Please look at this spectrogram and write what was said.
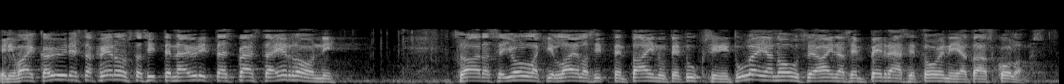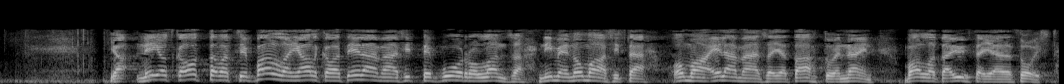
Eli vaikka yhdestä perosta sitten nämä yrittäisi päästä eroon, niin saada se jollakin lailla sitten tainutetuksi, niin tulee ja nousee aina sen perään se toinen ja taas kolmas. Ja ne, jotka ottavat sen vallan ja alkavat elämään sitten vuorollansa, nimenomaan sitä omaa elämäänsä ja tahtoen näin vallata yhtä ja toista.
